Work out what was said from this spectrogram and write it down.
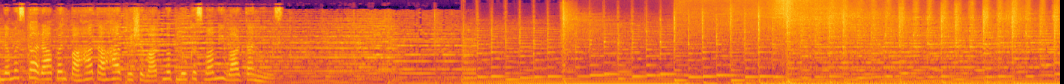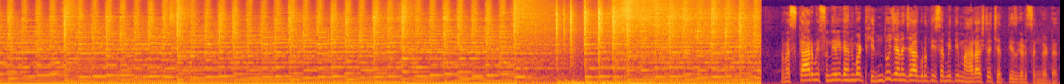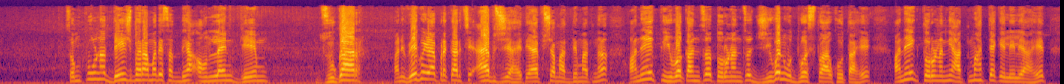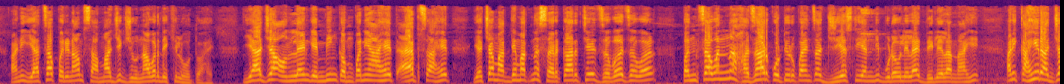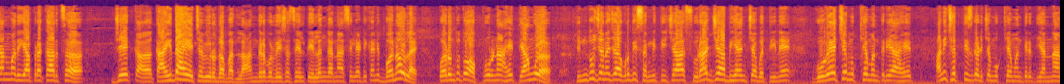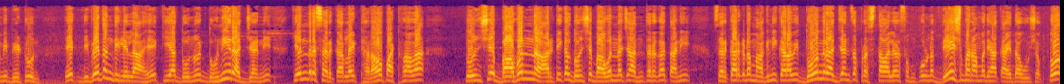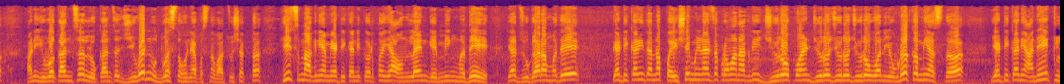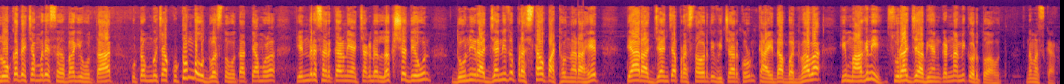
नमस्कार आपण पाहत आहात विश्वात्मक लोकस्वामी वार्ता न्यूज. नमस्कार मी सुनील घनभट हिंदू जनजागृती समिती महाराष्ट्र छत्तीसगड संघटक. संपूर्ण देशभरामध्ये सध्या ऑनलाईन गेम जुगार आणि वेगवेगळ्या प्रकारचे ॲप्स जे आहेत त्या ॲप्सच्या माध्यमातून अनेक युवकांचं तरुणांचं जीवन उद्ध्वस्त होत आहे. अनेक तरुणांनी आत्महत्या केलेल्या आहेत आणि याचा परिणाम सामाजिक जीवनावर देखील होतो आहे. या ज्या ऑनलाईन गेमिंग कंपन्या आहेत ॲप्स आहेत याच्या माध्यमातून सरकारचे जवळजवळ पंचावन्न हजार कोटी रुपयांचा जी एस टी यांनी बुडवलेला आहे दिलेला नाही. आणि काही राज्यांमध्ये या प्रकारचं जे का- कायदा आहे याच्या विरोधामधला आंध्र प्रदेश असेल तेलंगणा असेल या ठिकाणी बनवलाय. परंतु तो अपूर्ण आहे. त्यामुळं हिंदू जनजागृती समितीच्या सुराज्य अभियानच्या वतीने गोव्याचे मुख्यमंत्री आहेत आणि छत्तीसगडचे मुख्यमंत्री यांना आम्ही भेटून एक निवेदन दिलेलं आहे की या दोन दोन्ही राज्यांनी केंद्र सरकारला एक ठराव पाठवावा. दोनशे बावन्न आर्टिकल दोनशे बावन्नच्या अंतर्गत आणि सरकारकडे मागणी करावी. दोन राज्यांचा प्रस्ताव आल्यावर संपूर्ण देशभरामध्ये हा कायदा होऊ शकतो आणि युवकांचं लोकांचं जीवन उद्ध्वस्त होण्यापासून वाचू शकतं. हीच मागणी आम्ही या ठिकाणी करतो या ऑनलाईन गेमिंगमध्ये या जुगारामध्ये त्या ठिकाणी त्यांना पैसे मिळण्याचं प्रमाण अगदी zero point zero zero zero one एवढं कमी असतं. या ठिकाणी अनेक लोक त्याच्यामध्ये सहभागी होतात. कुटुंबच्या कुटुंब उद्ध्वस्त होतात. त्यामुळं केंद्र सरकारने याच्याकडे लक्ष देऊन दोन्ही राज्यांनी जो प्रस्ताव पाठवणार आहेत त्या राज्यांच्या प्रस्तावावरती विचार करून कायदा बनवावा ही मागणी सुराज्य अभियानकडनं आम्ही करतो आहोत. नमस्कार.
